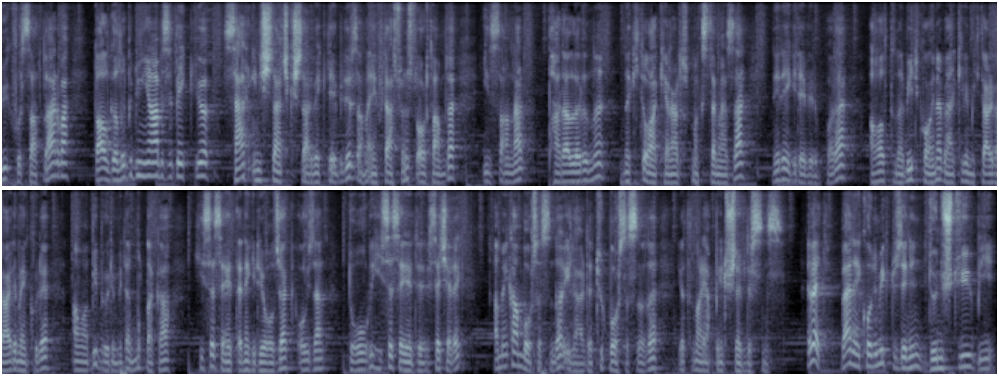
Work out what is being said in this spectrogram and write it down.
büyük fırsatlar var. Dalgalı bir dünya bizi bekliyor. Sert inişler çıkışlar bekleyebiliriz ama enflasyonist ortamda insanlar paralarını nakit olarak kenar tutmak istemezler. Nereye gidebilir bu para? Altına, bitcoin'e belki bir miktar gayrimenkule ama bir bölümü de mutlaka hisse senetlerine gidiyor olacak. O yüzden doğru hisse senetleri seçerek Amerikan borsasında ileride Türk borsasında da yatırımlar yapmayı düşünebilirsiniz. Evet ben ekonomik düzenin dönüştüğü bir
